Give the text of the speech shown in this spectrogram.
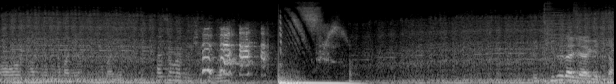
어 잠깐 잠깐만요 잠깐만요 활성화 좀 시키고요. 저 뒤로 달려야겠다.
